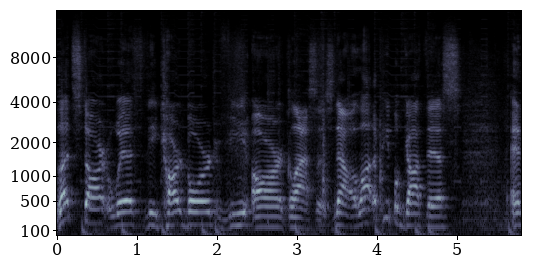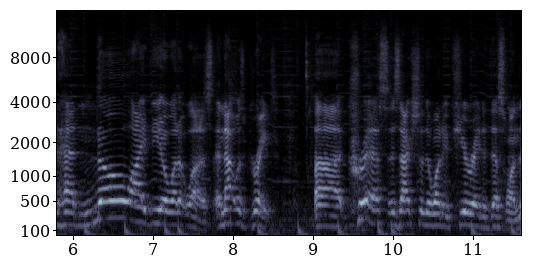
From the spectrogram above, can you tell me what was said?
Let's start with the cardboard VR glasses. Now, a lot of people got this and had no idea what it was, and that was great. Uh, Chris is actually the one who curated this one.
